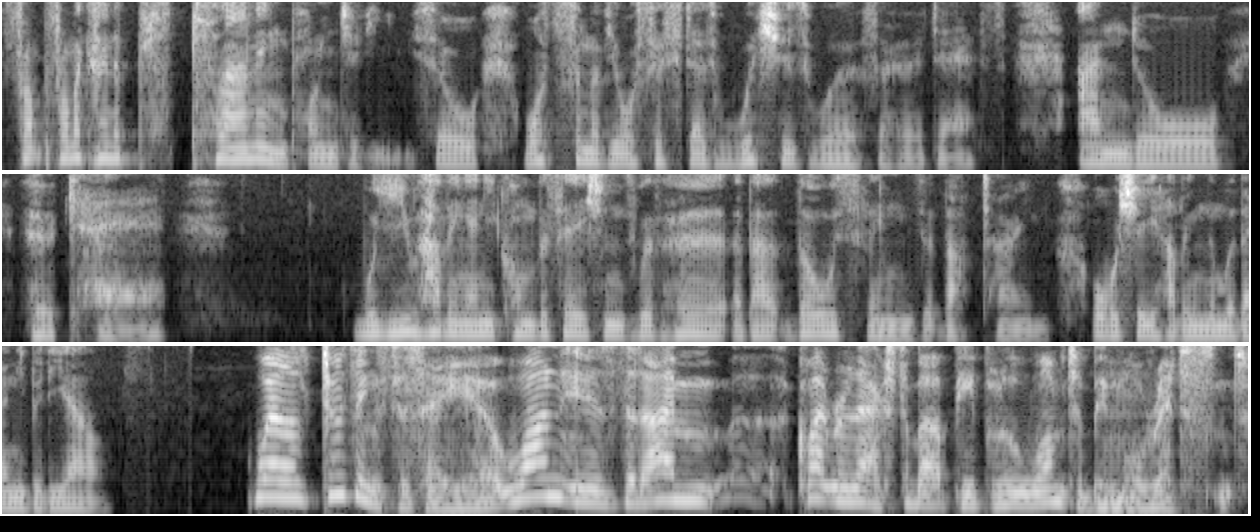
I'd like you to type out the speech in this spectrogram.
from from a kind of pl- planning point of view so what some of your sister's wishes were for her death and or her care were you having any conversations with her about those things at that time or was she having them with anybody else well, two things to say here. One is that I'm uh, quite relaxed about people who want to be mm. more reticent.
